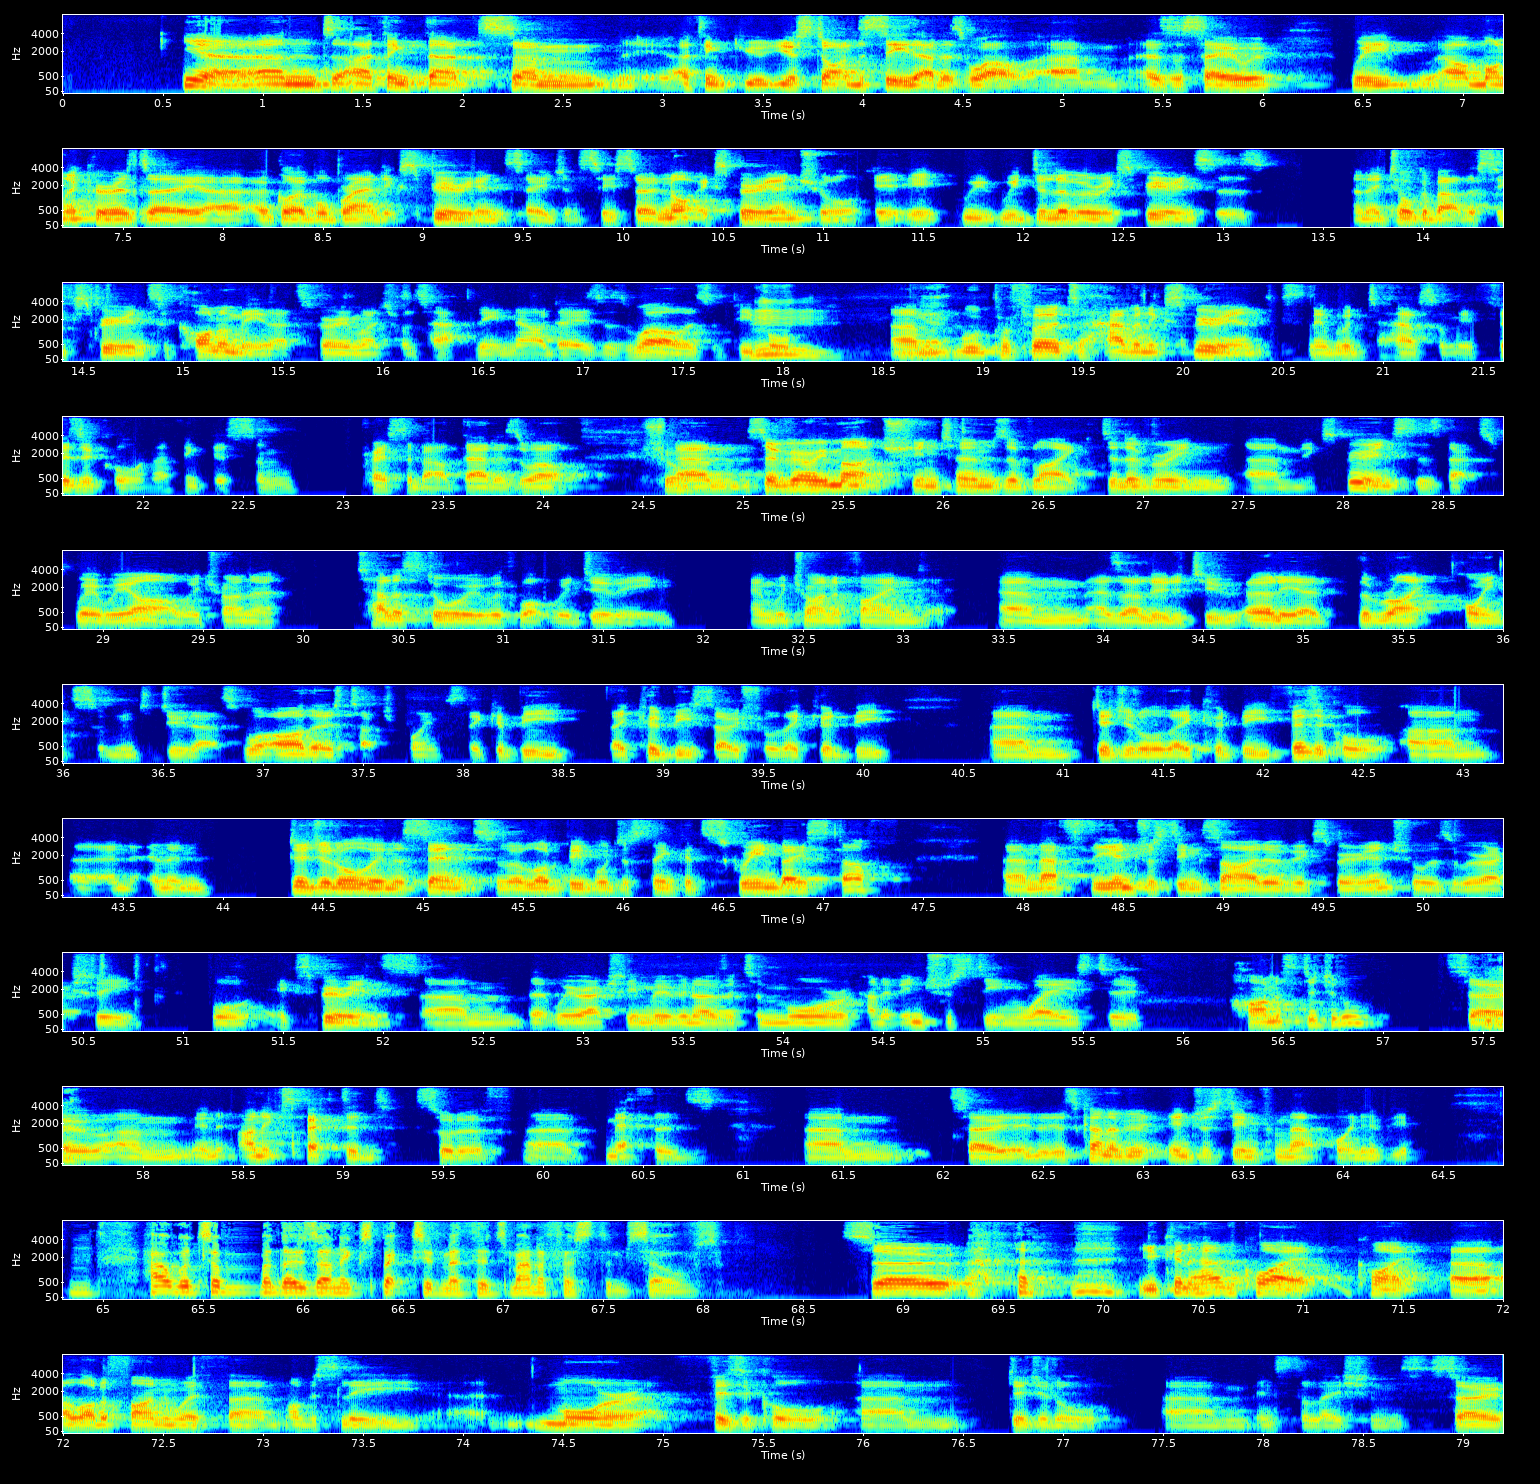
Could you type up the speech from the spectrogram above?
yeah, and I think that's um, I think you're starting to see that as well. Um, as I say, we, we, our moniker is a, a, global brand experience agency, so not experiential. It, it, we, we deliver experiences, and they talk about this experience economy. That's very much what's happening nowadays as well. Is that people mm. um, yeah. would prefer to have an experience they would to have something physical and i think there's some press about that as well sure. Um, so very much in terms of like delivering um, experiences that's where we are we're trying to tell a story with what we're doing and we're trying to find um, as I alluded to earlier, the right points to do that. So, what are those touch points? They could be they could be social, they could be um, digital, they could be physical, um, and and then digital in a sense. And a lot of people just think it's screen based stuff, and that's the interesting side of experiential is we're actually or experience um, that we're actually moving over to more kind of interesting ways to harness digital. So yeah. um, in unexpected sort of uh, methods. Um, so it, it's kind of interesting from that point of view. Hmm. How would some of those unexpected methods manifest themselves? So you can have quite quite uh, a lot of fun with um, obviously uh, more physical um, digital um, installations. So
